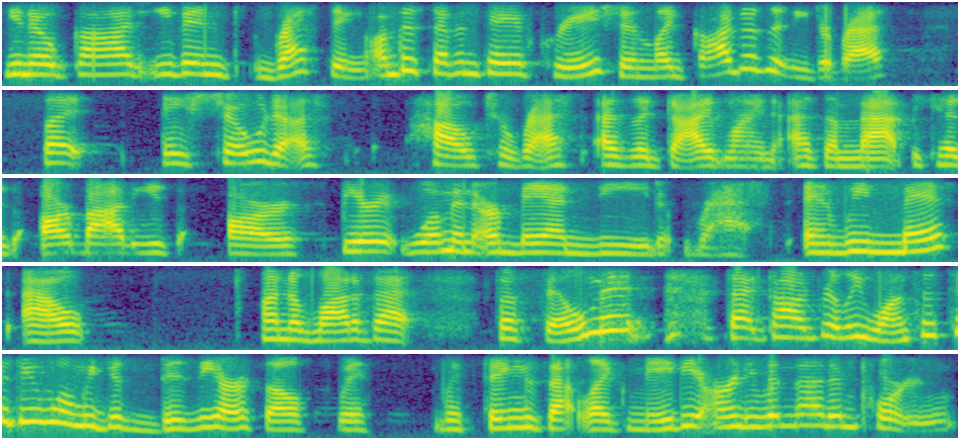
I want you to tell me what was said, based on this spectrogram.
you know, God even resting on the seventh day of creation, like God doesn't need to rest, but they showed us how to rest as a guideline, as a map, because our bodies, our spirit, woman or man need rest. And we miss out on a lot of that fulfillment that God really wants us to do when we just busy ourselves with with things that like maybe aren't even that important.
